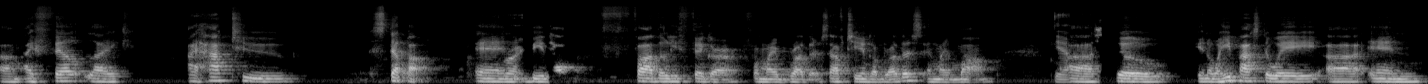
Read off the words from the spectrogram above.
um, I felt like I had to step up and right. be that fatherly figure for my brothers. I have two younger brothers and my mom. Yeah. Uh, so you know, when he passed away, uh, in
